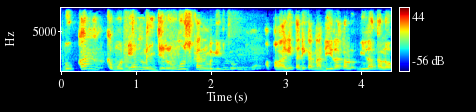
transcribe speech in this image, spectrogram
bukan kemudian menjerumuskan begitu. Apalagi tadi kan Nadira kalau bilang kalau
